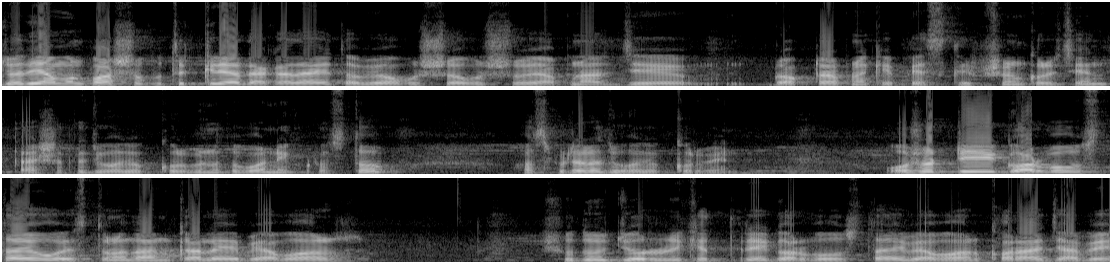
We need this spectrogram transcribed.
যদি এমন পার্শ্ব প্রতিক্রিয়া দেখা দেয়, তবে অবশ্যই অবশ্যই আপনার যে ডক্টর আপনাকে প্রেসক্রিপশন করেছেন, তার সাথে যোগাযোগ করবেন অথবা নিকটস্থ হসপিটালে যোগাযোগ করবেন। ওষুধটি গর্ভাবস্থায় ও স্তনদানকালে ব্যবহার, শুধু জরুরি ক্ষেত্রে গর্ভাবস্থায় ব্যবহার করা যাবে,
